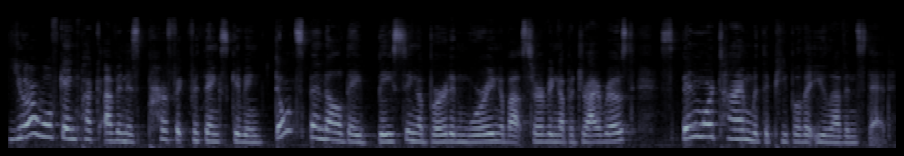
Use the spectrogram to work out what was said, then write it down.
Your Wolfgang Puck oven is perfect for Thanksgiving. Don't spend all day basting a bird and worrying about serving up a dry roast. Spend more time with the people that you love instead.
